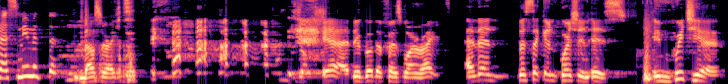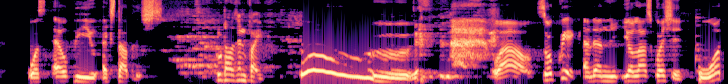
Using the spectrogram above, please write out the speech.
Rashmi Mittal. That's right. yeah, they got the first one right. And then the second question is, in which year was LPU established? 2005. Woo! wow, so quick. And then your last question, what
